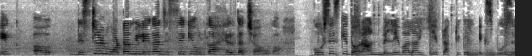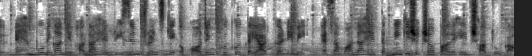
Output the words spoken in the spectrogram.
एक डिस्टिल्ड वाटर मिलेगा जिससे कि उनका हेल्थ अच्छा होगा। कोर्सेज के दौरान मिलने वाला ये प्रैक्टिकल एक्सपोजर अहम भूमिका निभाता है रीसेंट ट्रेंड्स के अकॉर्डिंग खुद को तैयार करने में। ऐसा मानना है तकनीकी शिक्षा पा रहे छात्रों का।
